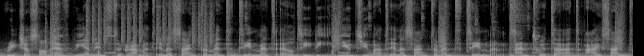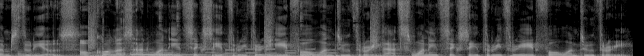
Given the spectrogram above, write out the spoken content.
Reach us on FB and Instagram at Inner Sanctum Entertainment Ltd, YouTube at Inner Sanctum Entertainment, and Twitter at iSanctum Studios. Or call us at 1 833 That's 1 833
